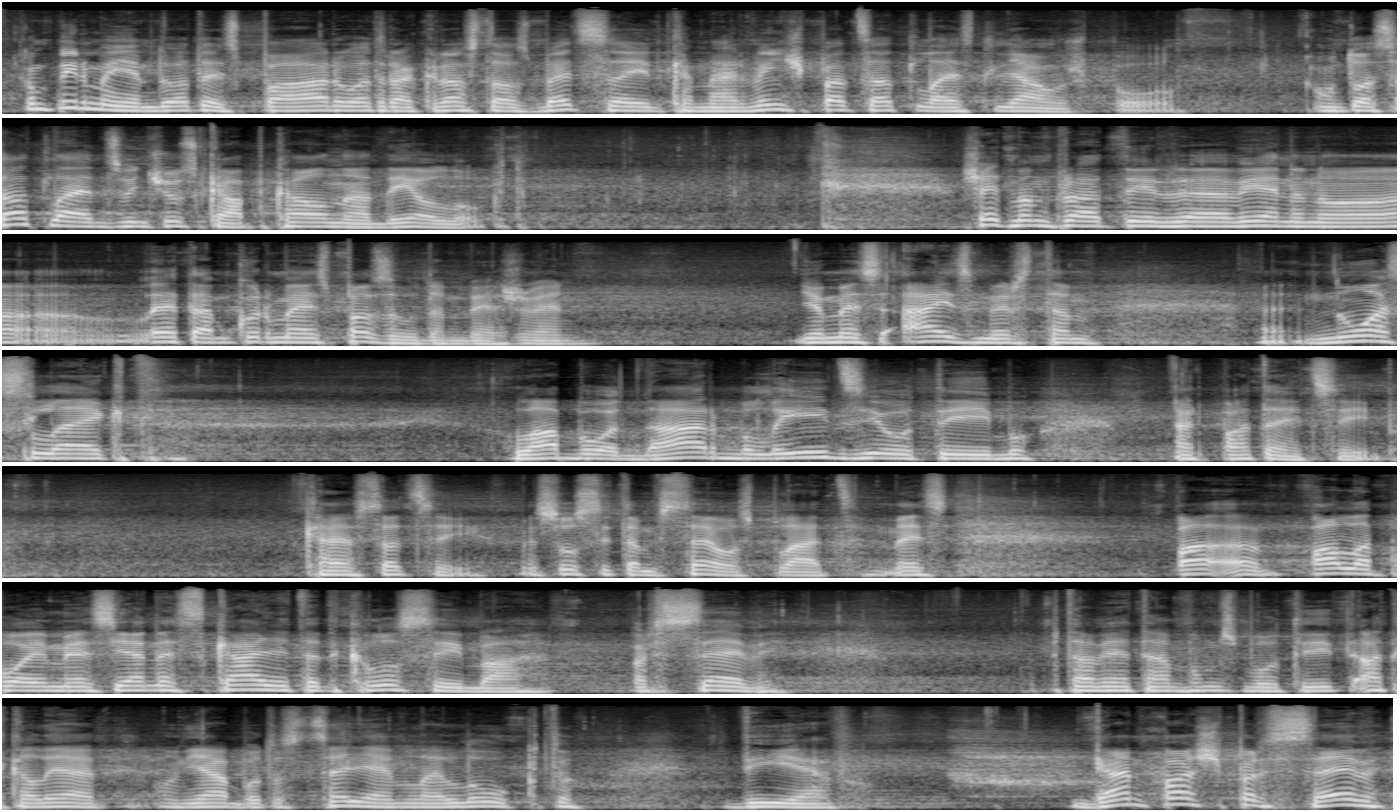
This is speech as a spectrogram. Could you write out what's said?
un pirmajiem doties pāri otrā krastā uz Betseidu, kamēr viņš pats atlaist ļaužu pūli. Un tos atlaidis viņš uzkāpa kalnā dievlūgt. Šeit, manuprāt, ir eh, viena no lietām, kur mēs pazūdam bieži vien. Jo mēs aizmirstam eh, noslēgt labo darbu, līdzjūtību ar pateicību. Kā jau sacīju, mēs uzsitām sev uz pleca. Mēs pa, palapojamies, ja ne skaļi, tad klusībā par sevi. Bet tā vietā mums būtu atkal jā, jābūt uz ceļiem, lai lūgtu Dievu. Gan paši par sevi,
